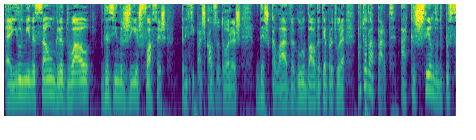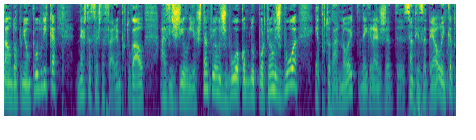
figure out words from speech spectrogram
a eliminação gradual das energias fósseis, principais causadoras da escalada global da temperatura. Por toda a parte, há crescendo depressão da opinião pública. Nesta sexta-feira, em Portugal, há vigílias tanto em Lisboa como no Porto. Em Lisboa, é por toda a noite, na igreja de Santa Isabel, em Campo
